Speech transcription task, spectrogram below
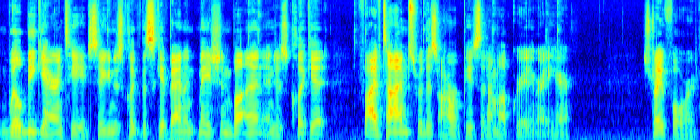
will be guaranteed. So you can just click the skip animation button and just click it five times for this armor piece that I'm upgrading right here. Straightforward.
